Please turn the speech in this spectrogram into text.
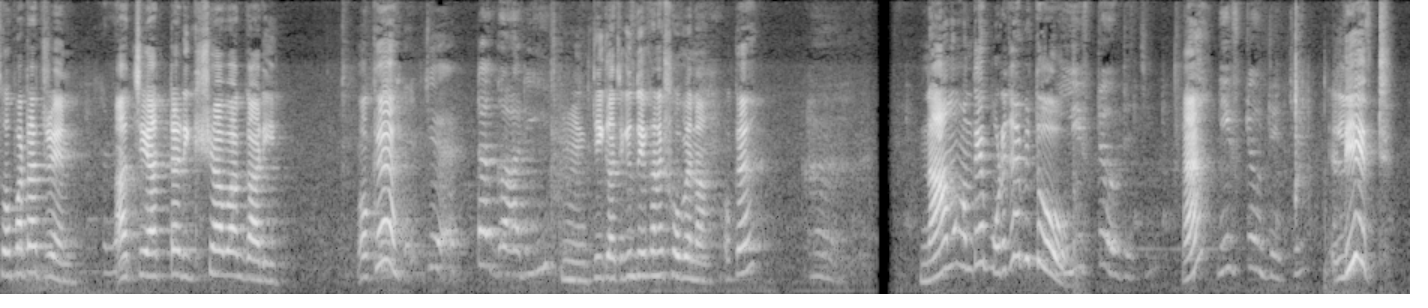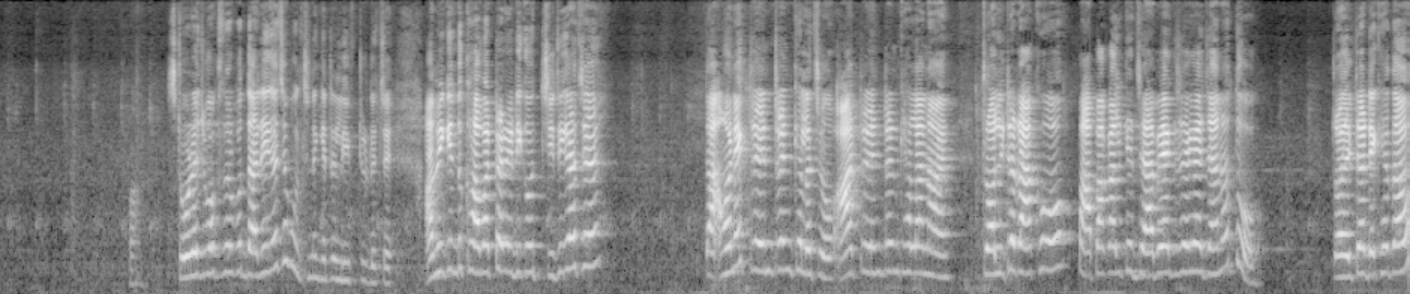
সোফাটা ট্রেন। আর চেয়ারটা রিক্সা বা গাড়ি। ওকে? গাড়ি। হুম ঠিক আছে কিন্তু এখানে শোবে না ওকে? হ্যাঁ। নাম ওখান থেকে পড়ে যাবি তো। লিফটে উঠেছি। হ্যাঁ? লিফটে উঠেছি। লিফট স্টোরেজ বক্সের উপর দাঁড়িয়ে গেছে বলছি নাকি এটা লিফট উঠেছে? আমি কিন্তু খাবারটা রেডি করছি ঠিক আছে? তা অনেক ট্রেন ট্রেন খেলেছো আর ট্রেন ট্রেন খেলা নয়। ট্রলিটা রাখো পাপা কালকে যাবে এক জায়গায় জানো তো? ট্রলিটা রেখে দাও।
